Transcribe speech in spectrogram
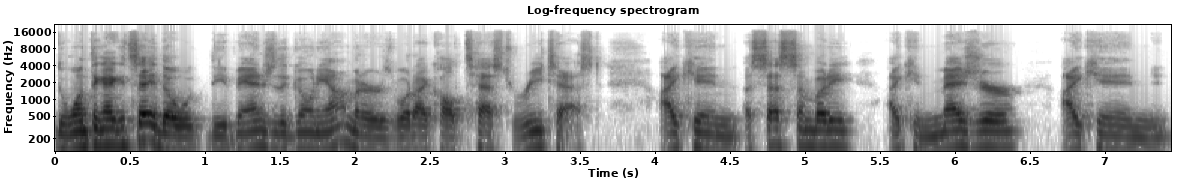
the one thing I could say though, the advantage of the goniometer is what I call test retest. I can assess somebody, I can measure, I can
